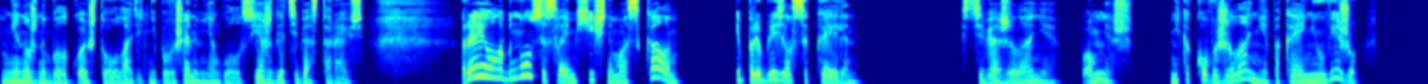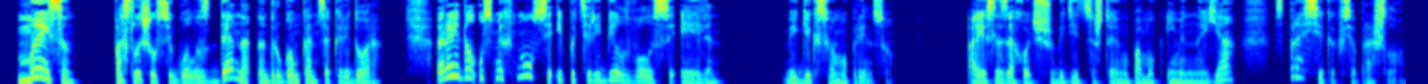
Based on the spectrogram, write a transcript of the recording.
Мне нужно было кое-что уладить. Не повышай на меня голос. Я же для тебя стараюсь. Рэй улыбнулся своим хищным оскалом и приблизился к Эйлин. «С тебя желание, помнишь?» «Никакого желания, пока я не увижу, Мейсон! послышался голос Дэна на другом конце коридора. Рейдл усмехнулся и потеребил волосы Эйлин. «Беги к своему принцу. А если захочешь убедиться, что ему помог именно я, спроси, как все прошло».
